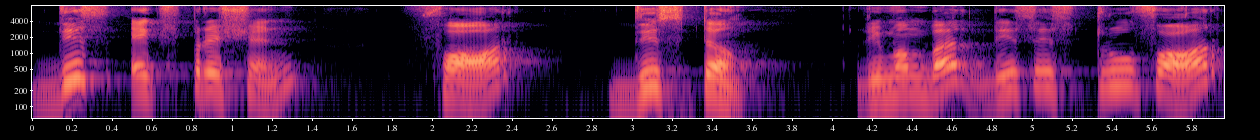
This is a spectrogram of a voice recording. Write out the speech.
this expression for this term. Remember this is true for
